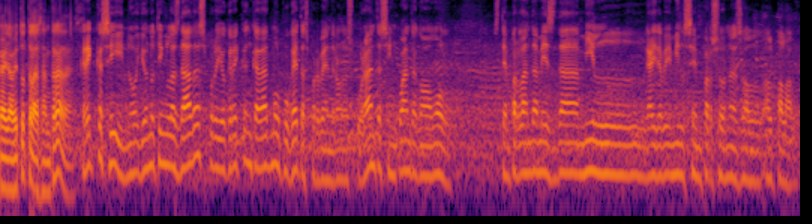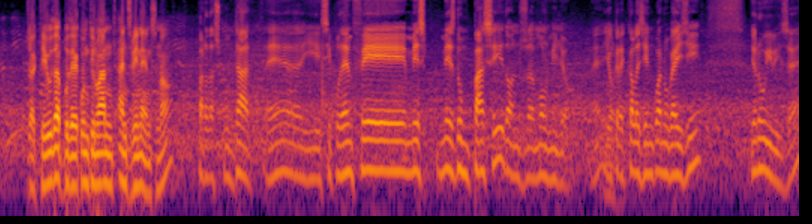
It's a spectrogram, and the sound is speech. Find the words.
gairebé totes les entrades. Crec que sí, no, jo no tinc les dades, però jo crec que han quedat molt poquetes per vendre, unes 40, 50 com a molt. Estem parlant de més de 1.000, gairebé 1.100 persones al, al Palau. Objectiu de poder continuar anys vinents, no? per descomptat, eh? i si podem fer més, més d'un passi, doncs eh, molt millor. Eh? Jo crec que la gent quan ho vegi, jo no ho he vist, eh?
